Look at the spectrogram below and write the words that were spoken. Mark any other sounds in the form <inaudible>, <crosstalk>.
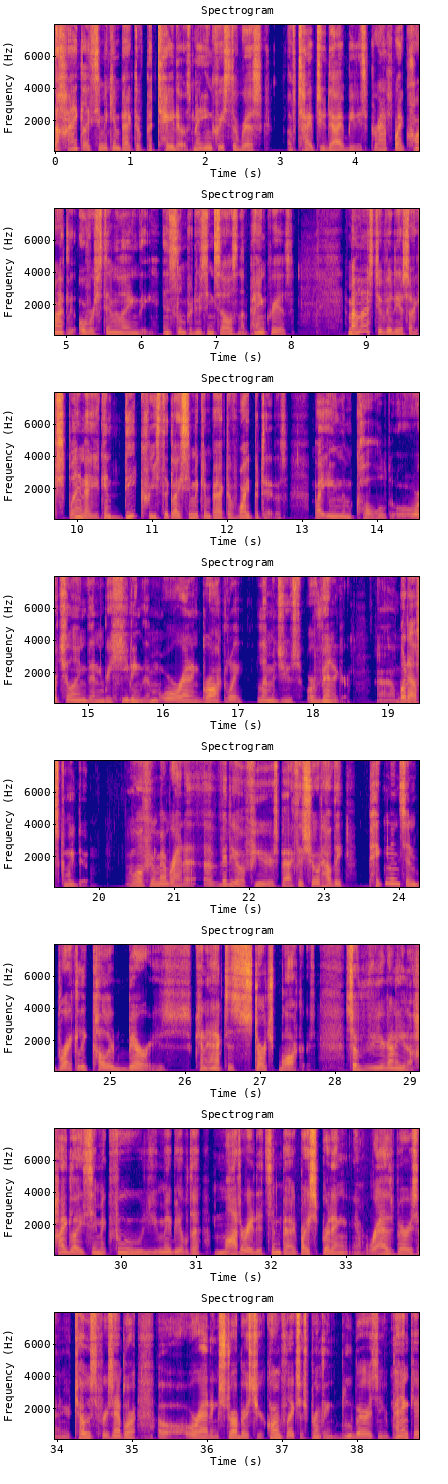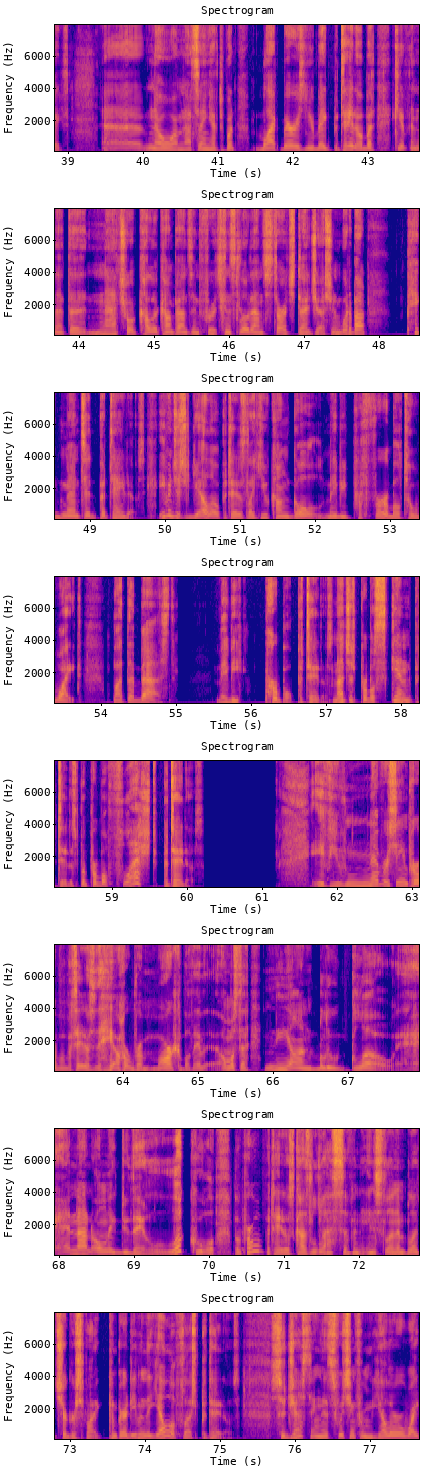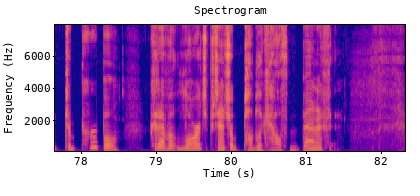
The high glycemic impact of potatoes may increase the risk of type 2 diabetes, perhaps by chronically overstimulating the insulin-producing cells in the pancreas. In my last two videos, I explained how you can decrease the glycemic impact of white potatoes by eating them cold, or chilling then reheating them, or adding broccoli, lemon juice, or vinegar. Uh, what else can we do? Well, if you remember, I had a, a video a few years back that showed how the pigments in brightly colored berries can act as starch blockers. So if you're going to eat a high glycemic food, you may be able to moderate its impact by spreading you know, raspberries on your toast, for example, or, or adding strawberries to your cornflakes, or sprinkling blueberries in your pancakes. Uh, no, I'm not saying you have to put blackberries in your baked potato, but given that the natural color compounds in fruits can slow down starch digestion, what about pigmented potatoes. Even just yellow potatoes like Yukon Gold may be preferable to white, but the best may be purple potatoes. Not just purple-skinned potatoes, but purple-fleshed potatoes. If you've never seen purple potatoes, <laughs> they are remarkable. They have almost a neon blue glow. And not only do they look cool, but purple potatoes cause less of an insulin and blood sugar spike compared to even the yellow flesh potatoes, suggesting that switching from yellow or white to purple could have a large potential public health benefit.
